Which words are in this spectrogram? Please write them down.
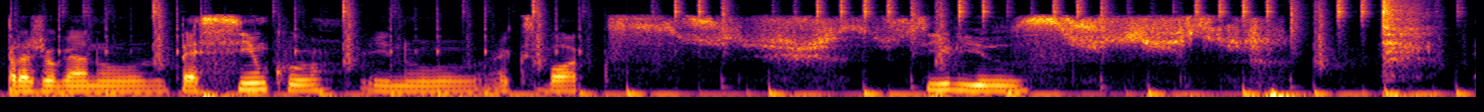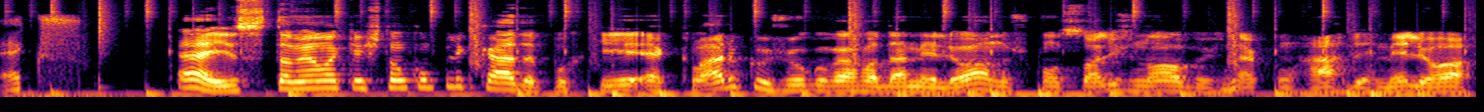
para jogar no, no PS5 e no Xbox Series X? É, isso também é uma questão complicada, porque é claro que o jogo vai rodar melhor nos consoles novos, né, com hardware melhor.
